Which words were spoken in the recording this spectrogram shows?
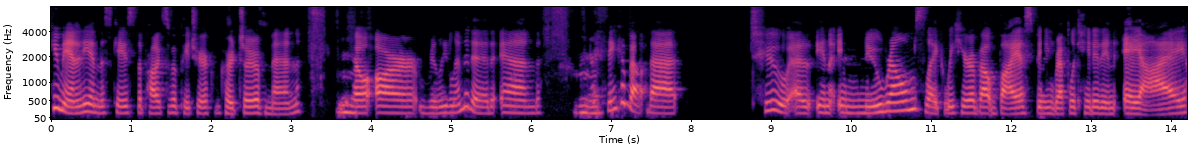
humanity, in this case, the products of a patriarchal culture of men, mm-hmm. you know, are really limited. And mm-hmm. I think about that too uh, in in new realms like we hear about bias being replicated in ai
